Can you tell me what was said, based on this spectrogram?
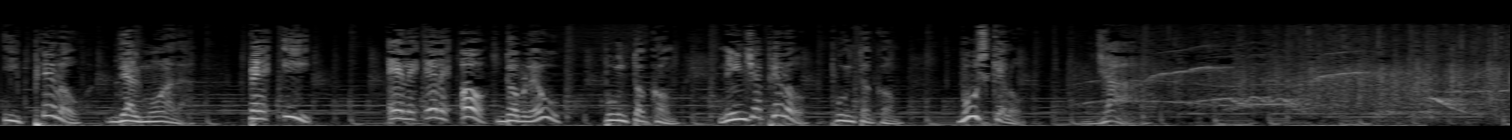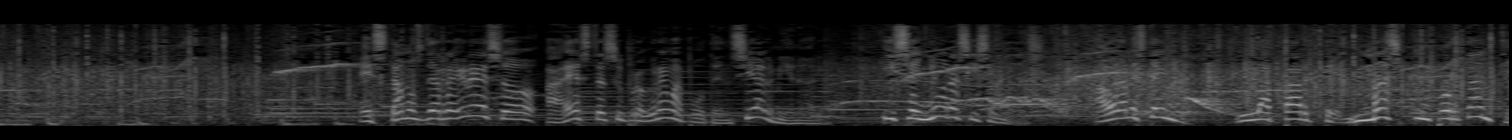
y pillow de almohada. P-I-L-L-O-W.com. ninjapillow.com. Búsquelo ya. Estamos de regreso a este su programa Potencial Millonario. Y señoras y señores, ahora les tengo la parte más importante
